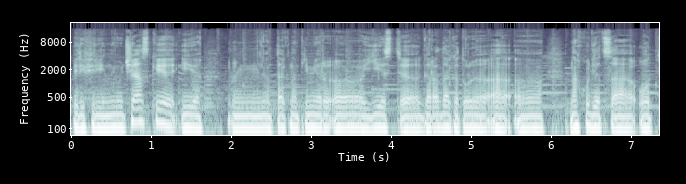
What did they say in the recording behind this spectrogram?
периферийные участки, и так, например, есть города, которые находятся от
